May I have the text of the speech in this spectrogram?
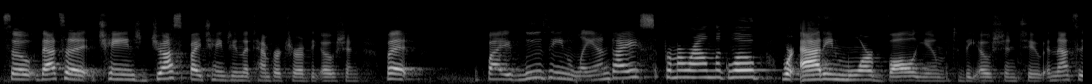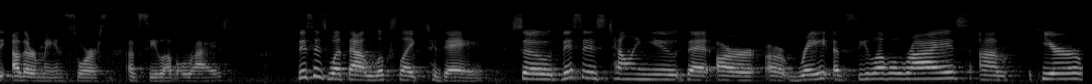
So that's a change just by changing the temperature of the ocean. But by losing land ice from around the globe, we're adding more volume to the ocean too, and that's the other main source of sea level rise. This is what that looks like today. So this is telling you that our, our rate of sea level rise um, here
